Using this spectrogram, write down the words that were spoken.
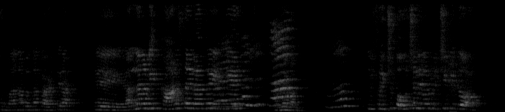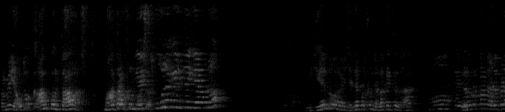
ಸುಮಾನ ಬಂದಾಗ ಆಡ್ತೀರಾ ಏ ಅಲ್ಲ ನವೀನ್ ಕಾಣಿಸ್ತಾ ಇಲ್ಲ ಅಂದ್ರೆ ಹೆಂಗೆ? ಇಲ್ಲಿ ಫ್ರಿಡ್ಜ್ ಪೌಚ್ ಅಲ್ಲಿ ಏನಾದ್ರು ಬಿಚ್ಚಿಟ್ಟಿದ್ದು? ರಮ್ಯ ಯಾವುದೋ ಕಾಲ್ ಬಂತ? ಮಾತಾಡ್ಕೊಂಡು ಎಷ್ಟು ಕೂಲಾಗಿ ಹೇಳ್ತಾ ಇದೆಯಾ ನೋಡು ವಾ, ಈಗೇನು ಎದೆ ಪಡ್ಕೊಂಡು ಹೇಳಕ್ಕಾಯ್ತದ ಹ್ಮ್ ಎದೆ ಪಡ್ಕೊಂಡು ಅಳಬೇಡ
